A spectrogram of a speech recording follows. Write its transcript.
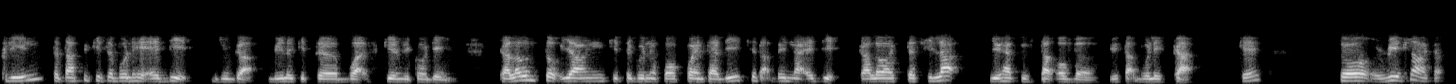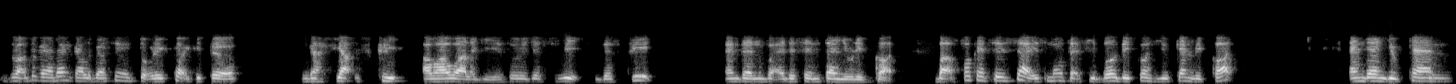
screen tetapi kita boleh edit juga bila kita buat screen recording. Kalau untuk yang kita guna PowerPoint tadi, kita tak boleh nak edit. Kalau kita silap, you have to start over. You tak boleh cut. Okay. So risk lah. Sebab tu kadang-kadang kalau biasa untuk record kita dah siap script awal-awal lagi. So you just read the script and then but at the same time you record. But for Camtasia, it's more flexible because you can record and then you can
